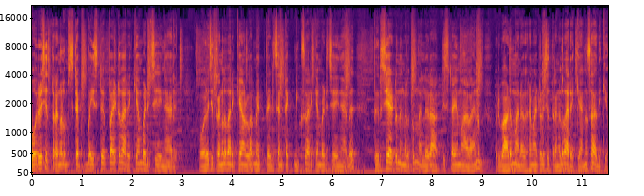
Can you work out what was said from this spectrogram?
ഓരോ ചിത്രങ്ങളും സ്റ്റെപ്പ് ബൈ സ്റ്റെപ്പായിട്ട് വരയ്ക്കാൻ പഠിച്ചു കഴിഞ്ഞാൽ ഓരോ ചിത്രങ്ങൾ വരയ്ക്കാനുള്ള മെത്തേഡ്സ് ആൻഡ് ടെക്നിക്സ് വരയ്ക്കാൻ പഠിച്ചു കഴിഞ്ഞാൽ തീർച്ചയായിട്ടും നിങ്ങൾക്കും നല്ലൊരു ആർട്ടിസ്റ്റായി മാറാനും ഒരുപാട് മനോഹരമായിട്ടുള്ള ചിത്രങ്ങൾ വരയ്ക്കാനും സാധിക്കും.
